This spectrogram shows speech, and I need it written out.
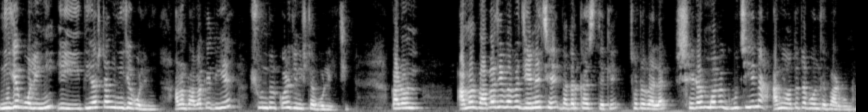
নিজে বলিনি, এই ইতিহাসটা আমি নিজে বলিনি। আমার বাবাকে দিয়ে সুন্দর করে জিনিসটা বলিয়েছি। কারণ আমার বাবা যেভাবে জেনেছে দাদার কাছ থেকে ছোটোবেলায় সেরকমভাবে গুছিয়ে না আমি অতটা বলতে পারব না।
